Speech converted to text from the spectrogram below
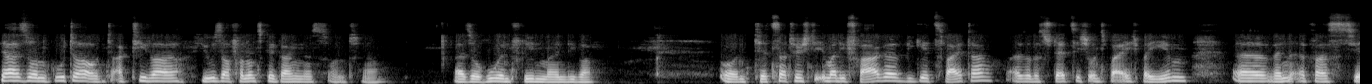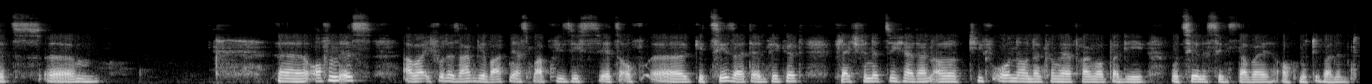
ja so ein guter und aktiver User von uns gegangen ist. Und ja, also Ruhe in Frieden, mein Lieber. Und jetzt natürlich die, immer die Frage, wie geht's weiter? Also das stellt sich uns bei eigentlich bei jedem, äh, wenn etwas jetzt ähm, äh, offen ist. Aber ich würde sagen, wir warten erstmal ab, wie sich jetzt auf äh, GC-Seite entwickelt. Vielleicht findet sich ja dann auch Tiefowner und dann können wir ja fragen, ob er die OC-Listings dabei auch mit übernimmt.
